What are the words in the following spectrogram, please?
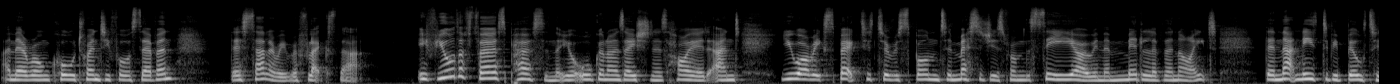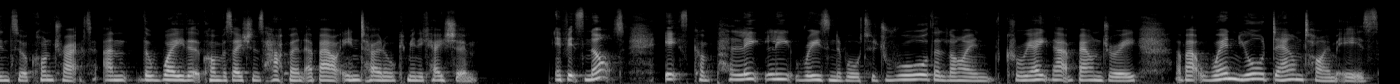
and they're on call 24 7, their salary reflects that. If you're the first person that your organization has hired and you are expected to respond to messages from the CEO in the middle of the night, then that needs to be built into a contract and the way that conversations happen about internal communication. If it's not, it's completely reasonable to draw the line, create that boundary about when your downtime is.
